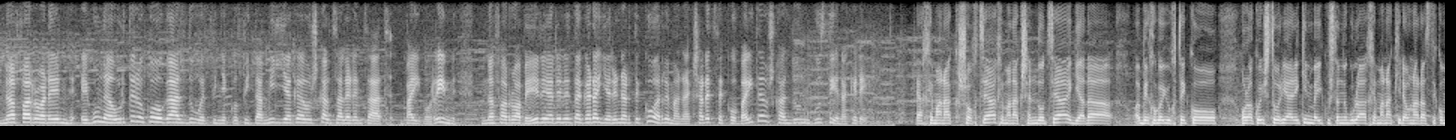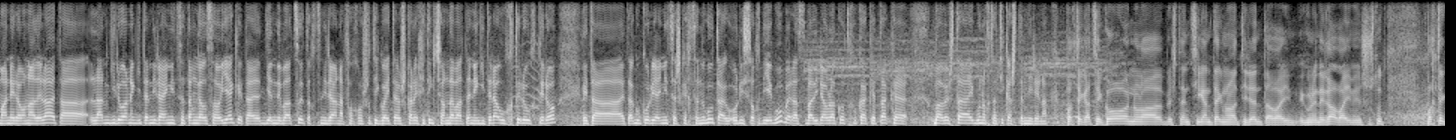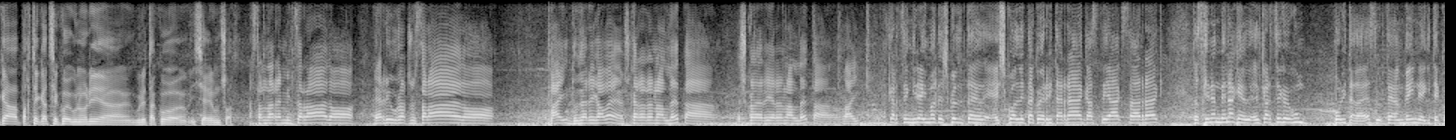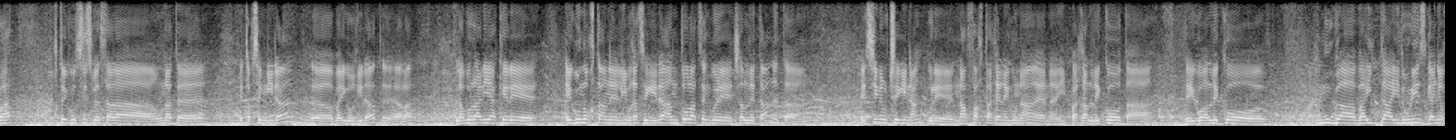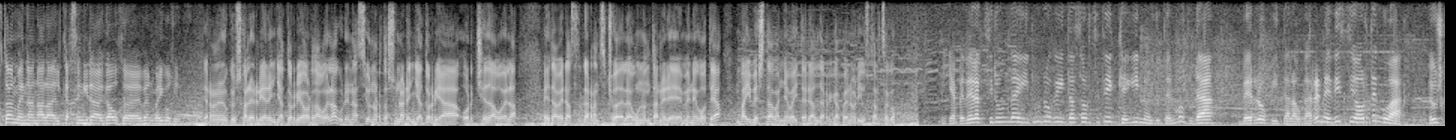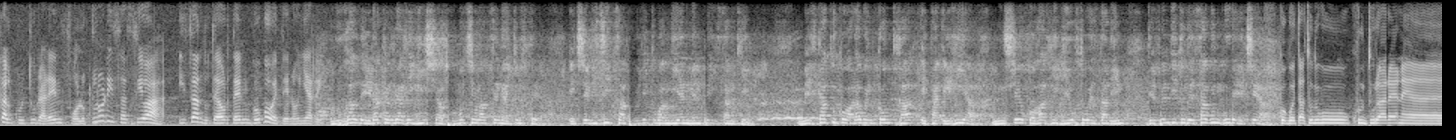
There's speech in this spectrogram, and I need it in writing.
Nafarroaren eguna urteroko galdu ezineko zita milaka euskaltzalerentzat bai gorrin. Nafarroa beherearen eta garaiaren arteko harremanak saretzeko baita euskaldun guztienak ere. Jemanak sortzea, jemanak sendotzea, egia da behogoi urteko orako historiarekin ba ikusten dugula jemanak iraunarazteko manera ona dela eta lan giroan egiten dira initzetan gauza horiek eta jende batzu etortzen dira Nafarrosotik baita Euskal Egitik txanda baten egitera urtero urtero eta eta guk hori hainitz eskertzen dugu eta hori zor diegu, beraz badira orako trukaketak ba besta egun hortatik hasten direnak. Partekatzeko nola beste entzigantek nola tiren eta bai egun edera bai, sustut parteka, partekatzeko egun hori guretako iziare untsua euskaldarren miltzarra edo herri urratsu zela edo bai dudarik gabe euskararen alde eta eskolarriaren alde eta bai. Elkartzen gira inbat eskualdetako herritarrak, gazteak, zaharrak, eta azkenean denak elkartzeko egun polita da ez, urtean behin egitekoa. Urte guziz bezala unat etorzen gira, baigo gira, hala. Laborariak ere egun hortan libratzen gira, antolatzen gure txaldetan eta ezin utxegina, gure nafartaren eguna, en, iparaldeko eta egoaldeko muga baita iduriz gainortan, baina nala elkartzen gira gaur eben baigo gin. Erran Euskal Herriaren jatorria hor dagoela, gure nazio nortasunaren jatorria hortxe dagoela, eta beraz garrantzitsua dela egun hontan ere hemen egotea, bai besta, baina baita ere aldarrikapen hori uztartzeko. Mila bederatzirunda irurogeita zortzitik egin ohi duten modura, berrogeita laugarren edizio hortengoa, Euskal kulturaren folklorizazioa izan dute aurten gogoeten oinarri. Lugalde erakargarri gisa promozionatzen gaituzte, etxe bizitza proiektu handien menpe izanki. Merkatuko arauen kontra eta erria museoko harri bihurtu ez dadin, defenditu dezagun gure etxea. Gogoetatu dugu kulturaren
